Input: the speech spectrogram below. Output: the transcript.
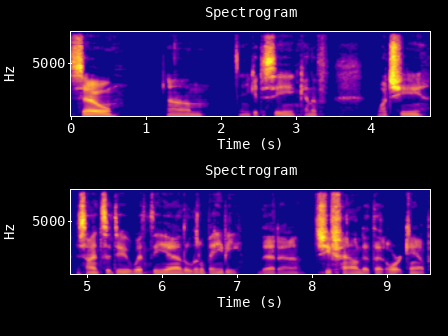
so, um, and you get to see kind of what she decides to do with the uh, the little baby that uh, she found at that orc camp.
